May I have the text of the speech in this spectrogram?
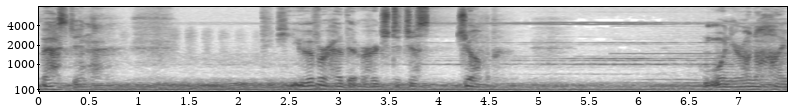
Sebastian, you ever had the urge to just jump? When you're on a high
